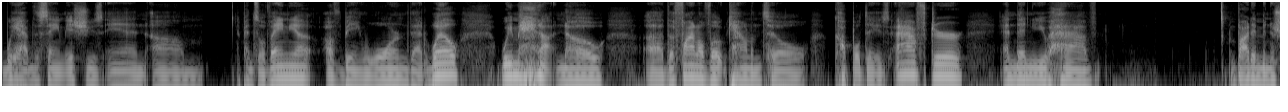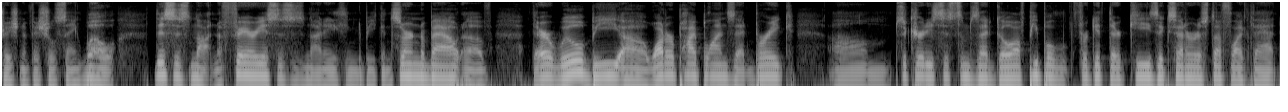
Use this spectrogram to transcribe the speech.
We have the same issues in um, Pennsylvania of being warned that, well, we may not know uh, the final vote count until a couple days after. And then you have Biden administration officials saying, well, this is not nefarious. This is not anything to be concerned about. Of there will be uh, water pipelines that break, um, security systems that go off, people forget their keys, etc., stuff like that.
